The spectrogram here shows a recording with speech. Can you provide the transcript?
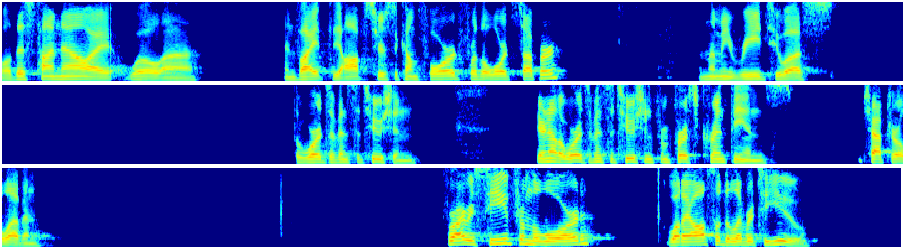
Well, this time now, I will uh, invite the officers to come forward for the Lord's Supper. And let me read to us the words of institution. Here now the words of institution from 1 Corinthians chapter 11. For I received from the Lord what I also delivered to you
